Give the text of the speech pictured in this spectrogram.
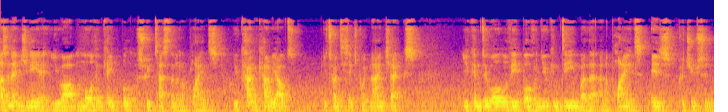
as an engineer, you are more than capable of sweep testing an appliance. You can carry out your 26.9 checks. You can do all of the above and you can deem whether an appliance is producing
